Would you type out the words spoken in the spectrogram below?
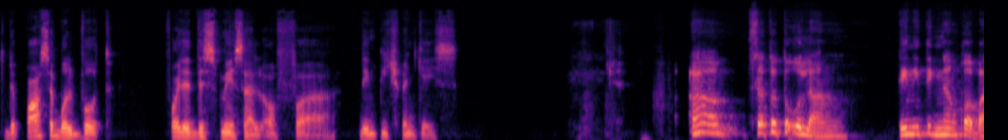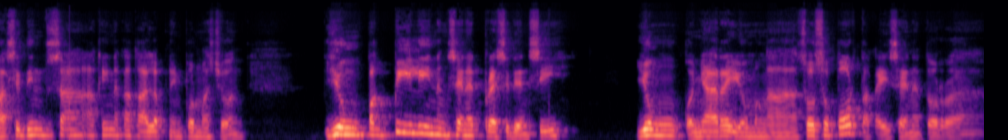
to the possible vote for the dismissal of uh, the impeachment case? Um, sa totoo lang, tinitignan ko base din sa aking nakakalap na impormasyon, yung pagpili ng Senate presidency, yung kunyari yung mga sosuporta kay Senator ah,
